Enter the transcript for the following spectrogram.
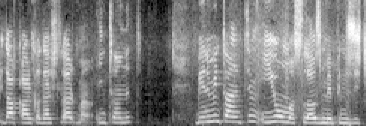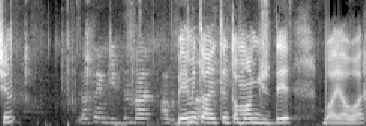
Bir dakika arkadaşlar ben internet benim internetim iyi olması lazım hepiniz için. Zaten girdim ben. Benim internetim tamam yüzde bayağı var.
